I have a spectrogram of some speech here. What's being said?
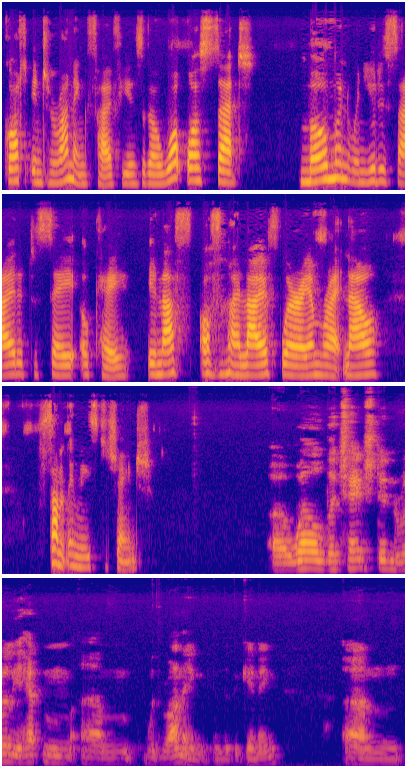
got into running five years ago. What was that moment when you decided to say, okay, enough of my life where I am right now, something needs to change? Uh, well, the change didn't really happen um, with running in the beginning. Um,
